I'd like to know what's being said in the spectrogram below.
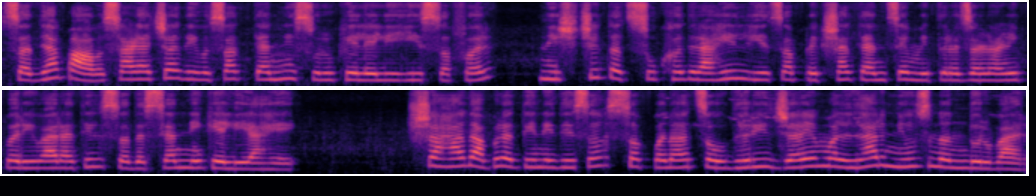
सध्या पावसाळ्याच्या दिवसात त्यांनी सुरू केलेली ही सफर निश्चितच सुखद राहील हीच अपेक्षा त्यांचे मित्रजण आणि परिवारातील सदस्यांनी केली आहे. शहादा प्रतिनिधीसह सपना चौधरी जय मल्हार न्यूज नंदुरबार.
